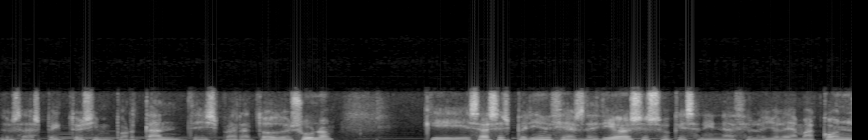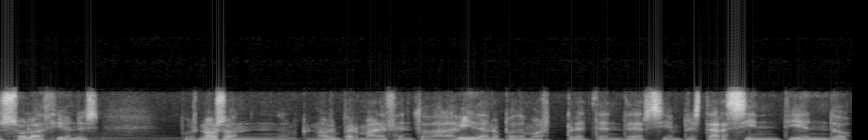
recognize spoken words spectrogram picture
dos aspectos importantes para todos. Uno, que esas experiencias de Dios, eso que San Ignacio lo llama consolaciones, pues no son, no permanecen toda la vida, no podemos pretender siempre estar sintiendo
